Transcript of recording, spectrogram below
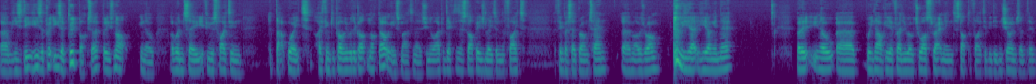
Um, he's he's a pretty, he's a good boxer, but he's not you know, I wouldn't say if he was fighting at that weight, I think he probably would have got knocked out against Martinez. You know, I predicted a stoppage later in the fight. I think I said round 10. Um, I was wrong. he, he hung in there. But it, you know, uh, we now hear Freddie Roach was threatening to stop the fight if he didn't show him something.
